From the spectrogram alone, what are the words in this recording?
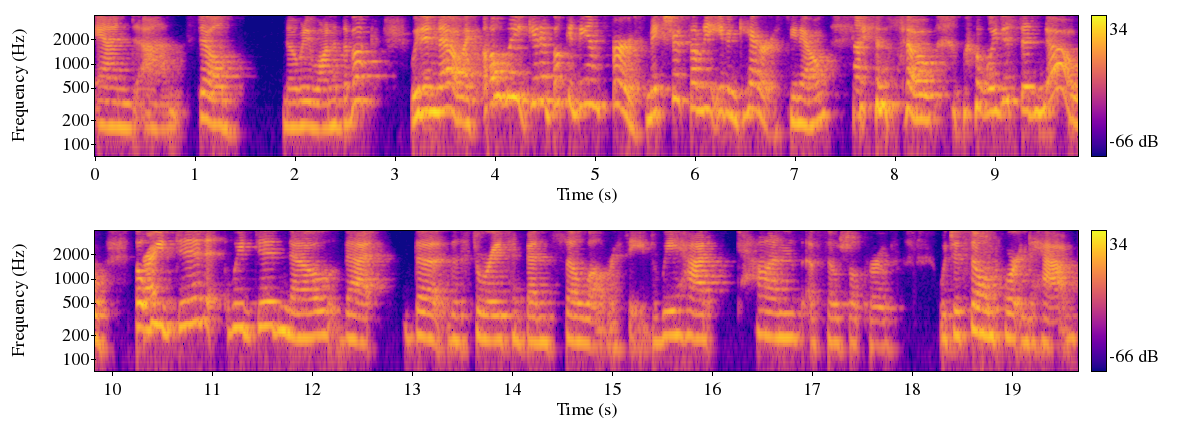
And um, still, nobody wanted the book. We didn't know, like, oh, wait, get a book advance first. Make sure somebody even cares, you know? and so we just didn't know. But right. we did, we did know that the the stories had been so well received. We had tons of social proof, which is so important to have.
